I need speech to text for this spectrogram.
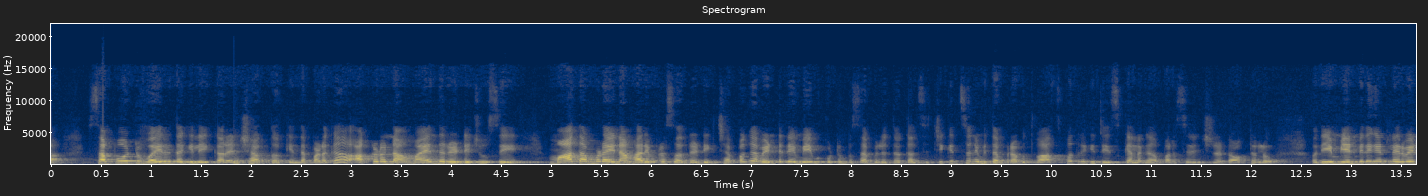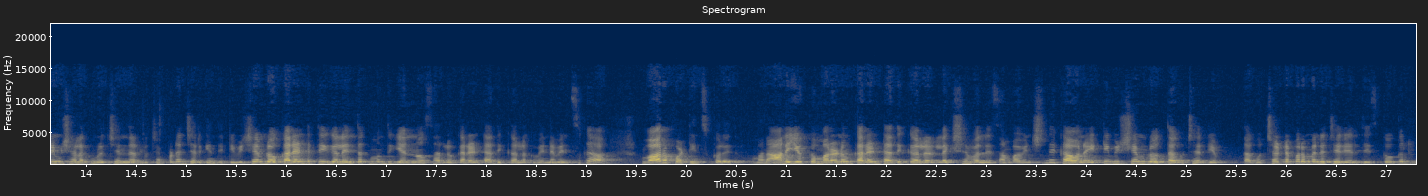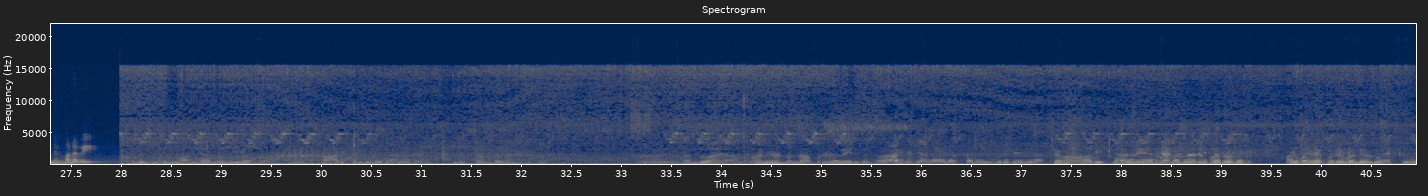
సపోర్ట్ వైర్ తగిలి కరెంట్ షాక్తో కింద పడగా అక్కడున్న మహేందర్ రెడ్డి చూసి మా తమ్ముడైన హరిప్రసాద్ రెడ్డికి చెప్పగా వెంటనే మేము కుటుంబ సభ్యులతో కలిసి చికిత్స నిమిత్తం ప్రభుత్వ ఆసుపత్రికి తీసుకెళ్ళగా పరిశీలించిన డాక్టర్లు ఉదయం ఎనిమిది గంటల ఇరవై నిమిషాలకు మృతి చెందినట్లు చెప్పడం జరిగింది. ఈ విషయంలో కరెంటు తీగలు ఇంతకుముందు ఎన్నో ఎన్నోసార్లు కరెంటు అధికారులకు విన్నవించగా వారు పట్టించుకోలేదు. మా నాన్న యొక్క మరణం కరెంటు అధికారుల నిర్లక్ష్యం వల్లే సంభవించింది. కావున ఇట్టి విషయంలో తగు చర్య తగు చట్టపరమైన చర్యలు తీసుకోగలని మనవి. నందు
